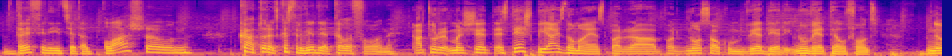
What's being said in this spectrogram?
definīcija tāda plaša. Un, Kā tur redzat, kas ir viedie telefoni? Ar tur man šķiet, es tieši biju aizdomājies par, par nosaukumu viedierī, nu, viedtelefons. Nu,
